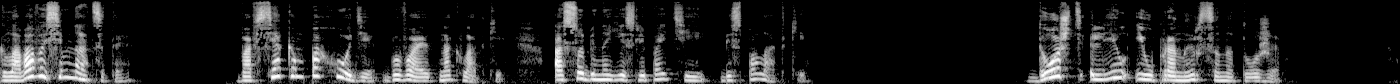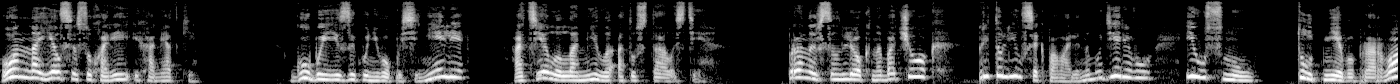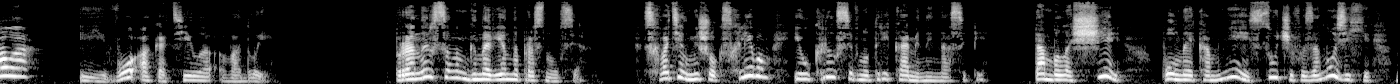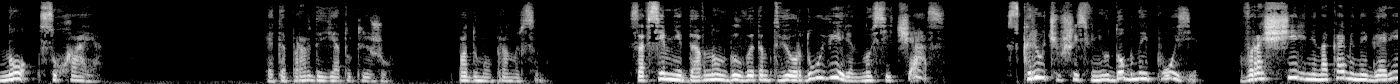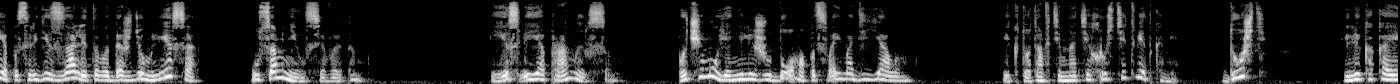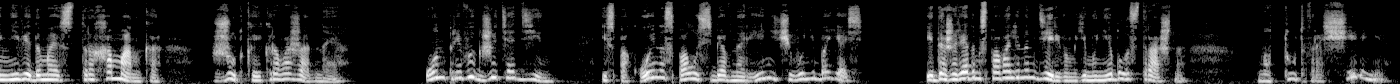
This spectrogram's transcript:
Глава 18. Во всяком походе бывают накладки, особенно если пойти без палатки. Дождь лил и у Пронырсона тоже. Он наелся сухарей и хомятки. Губы и язык у него посинели, а тело ломило от усталости. Пронырсон лег на бочок, притулился к поваленному дереву и уснул. Тут небо прорвало, и его окатило водой. Пронырсон мгновенно проснулся. Схватил мешок с хлебом и укрылся внутри каменной насыпи. Там была щель, полная камней, сучьев и занозихи, но сухая. «Это правда я тут лежу», — подумал Пронырсон. Совсем недавно он был в этом твердо уверен, но сейчас, скрючившись в неудобной позе, в расщелине на каменной горе посреди залитого дождем леса, усомнился в этом. Если я пронырсон, почему я не лежу дома под своим одеялом? И кто там в темноте хрустит ветками? Дождь? Или какая неведомая страхоманка, жуткая и кровожадная? Он привык жить один и спокойно спал у себя в норе, ничего не боясь. И даже рядом с поваленным деревом ему не было страшно. Но тут, в расщелине,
